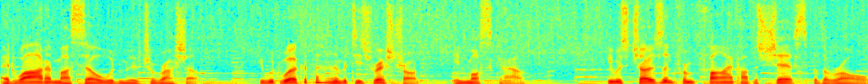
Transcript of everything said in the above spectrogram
Edouard and Marcel would move to Russia he would work at the Hermitage restaurant in Moscow. He was chosen from five other chefs for the role.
